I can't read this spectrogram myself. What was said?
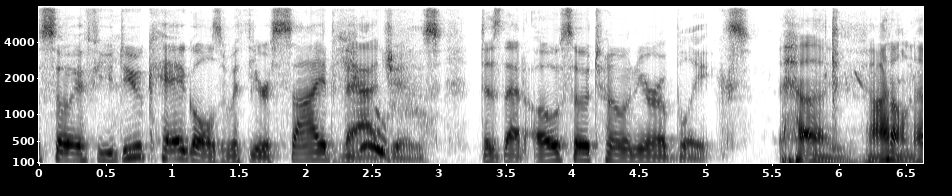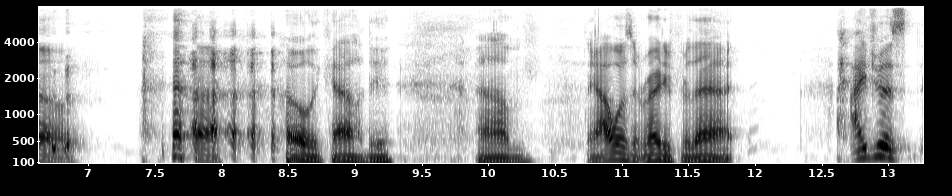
so if you do kegels with your side vages does that also tone your obliques Uh, I don't know. Holy cow, dude. Um, yeah, I wasn't ready for that. I just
